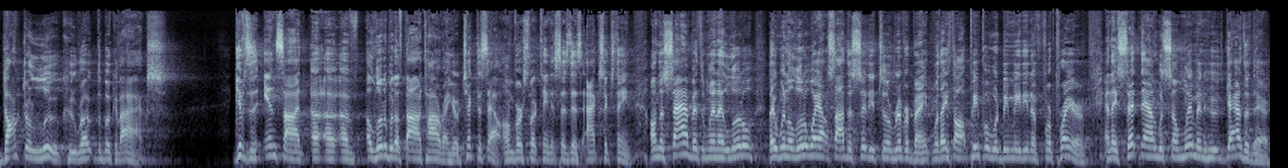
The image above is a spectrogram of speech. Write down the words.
Dr. Luke, who wrote the book of Acts, gives us insight of, of, a little bit of Thyatira right here. Check this out. On verse 13, it says this, Acts 16. On the Sabbath, when a little, they went a little way outside the city to a riverbank where they thought people would be meeting for prayer. And they sat down with some women who gathered there.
